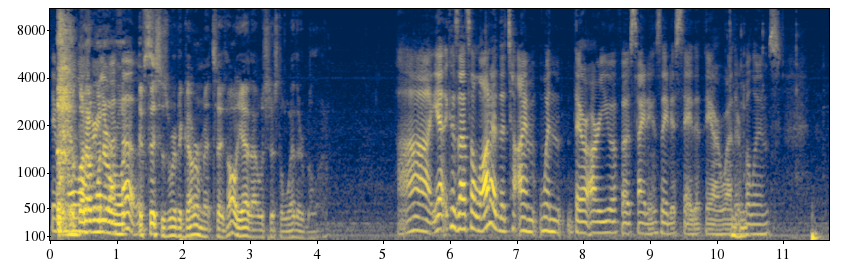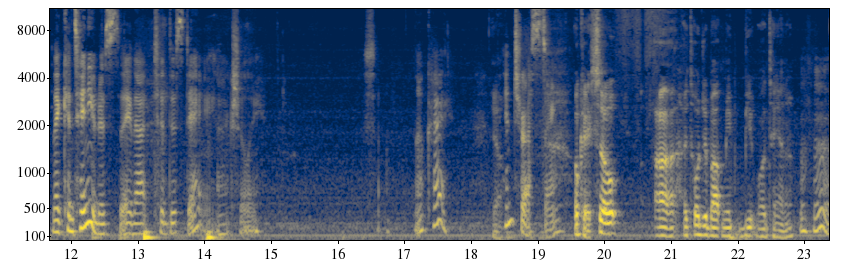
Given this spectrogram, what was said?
They were no but I wonder UFOs. if this is where the government says, "Oh yeah, that was just a weather balloon." Ah, yeah, because that's a lot of the time when there are UFO sightings, they just say that they are weather Mm-hmm. balloons. They continue to say that to this day, actually. So, okay. Yeah. Interesting. Okay, so uh, I told you about Me- Butte, Montana. hmm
